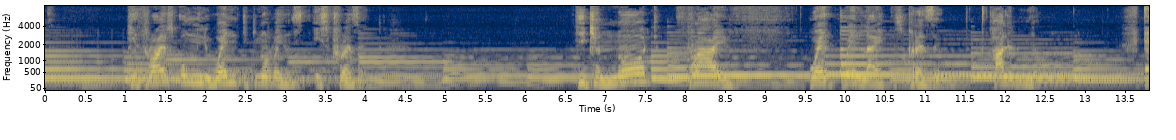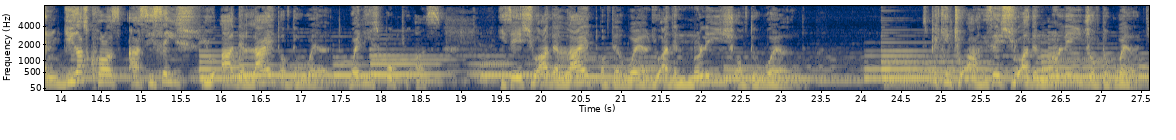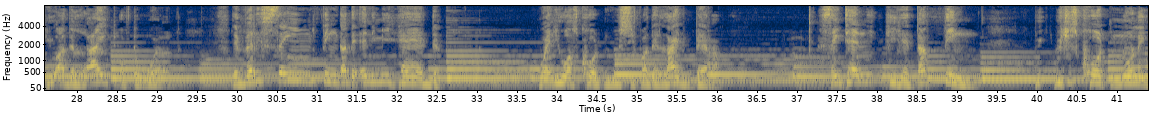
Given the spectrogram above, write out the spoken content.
He thrives only when ignorance is present. He cannot thrive when, when light is present. Hallelujah. And Jesus calls us, He says, You are the light of the world when He spoke to us. He says, You are the light of the world, you are the knowledge of the world. Speaking to us, He says, You are the knowledge of the world, you are the light of the world. The very same thing that the enemy had when he was called Lucifer, the light bearer. Satan, he had that thing which is called knowledge.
